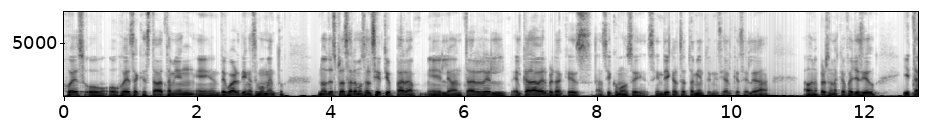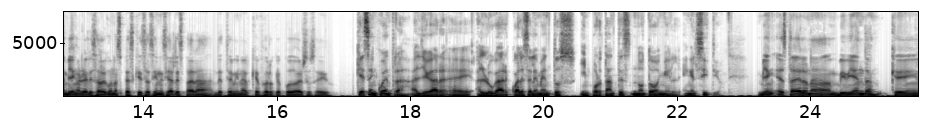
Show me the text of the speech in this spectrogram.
juez o, jueza que estaba también eh, de guardia en ese momento, nos desplazáramos al sitio para eh, levantar el, cadáver, ¿verdad? Que es así como se, indica el tratamiento inicial que se le da a una persona que ha fallecido y también a realizar algunas pesquisas iniciales para determinar qué fue lo que pudo haber sucedido. ¿Qué se encuentra al llegar eh, al lugar? ¿Cuáles elementos importantes notó en el, en el sitio? Bien, esta era una vivienda que,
